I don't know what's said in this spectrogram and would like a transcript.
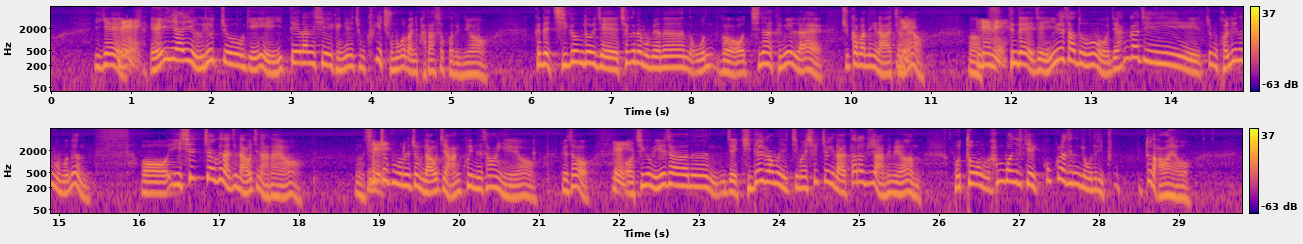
이게 네. AI 의료 쪽이 이때 당시에 굉장히 좀 크게 주목을 많이 받았었거든요. 근데 지금도 이제 최근에 보면은 온, 그, 어, 지난 금요일 날 주가 반등이 나왔잖아요. 어, 네네. 근데 이제 이 회사도 이제 한 가지 좀 걸리는 부분은 어, 이 실적은 아직 나오진 않아요. 음, 실적 네. 부분은 좀 나오지 않고 있는 상황이에요. 그래서 네. 어, 지금 이 회사는 이제 기대감은 있지만 실적이 나 따라주지 않으면 보통 한 번 이렇게 꼬꾸라지는 경우들이 또 나와요.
